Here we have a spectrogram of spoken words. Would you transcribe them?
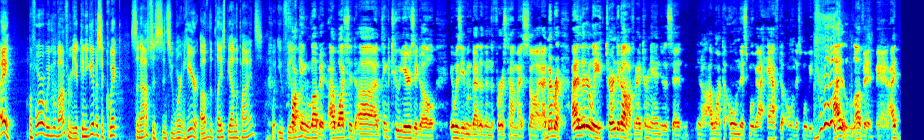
Hey, before we move on from you, can you give us a quick synopsis, since you weren't here, of the place beyond the pines? What you feel? fucking about love it. I watched it. Uh, I think two years ago. It was even better than the first time I saw it. I remember I literally turned it off and I turned to Angela and said, "You know, I want to own this movie. I have to own this movie. I love it, man. I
